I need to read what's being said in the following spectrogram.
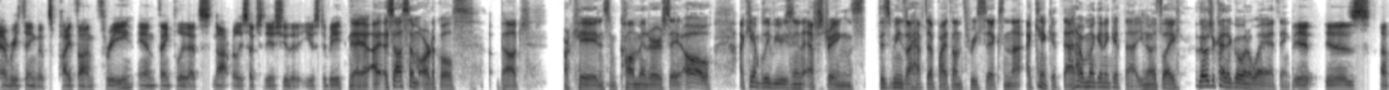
everything that's Python 3. And thankfully, that's not really such the issue that it used to be. Yeah, yeah. I, I saw some articles about arcade and some commenters saying, "Oh, I can't believe you're using F strings. This means I have to have Python 3.6 and I can't get that. How am I going to get that?" You know, it's like those are kind of going away. I think it is a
